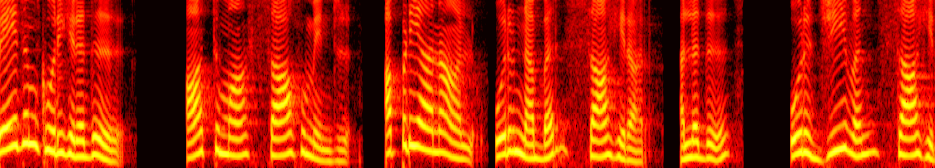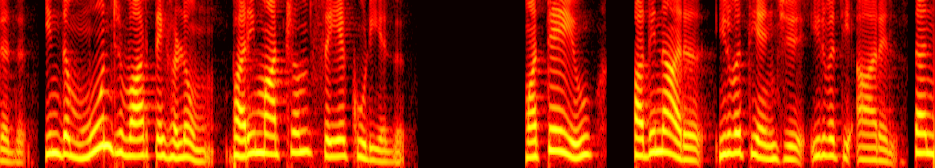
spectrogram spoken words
வேதம் கூறுகிறது ஆத்மா சாகும் என்று அப்படியானால் ஒரு நபர் சாகிறார் அல்லது ஒரு ஜீவன் சாகிறது. இந்த மூன்று வார்த்தைகளும் பரிமாற்றம் செய்யக்கூடியது. மத்தேயு பதினாறு இருபத்தி அஞ்சு இருபத்தி ஆறில் தன்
